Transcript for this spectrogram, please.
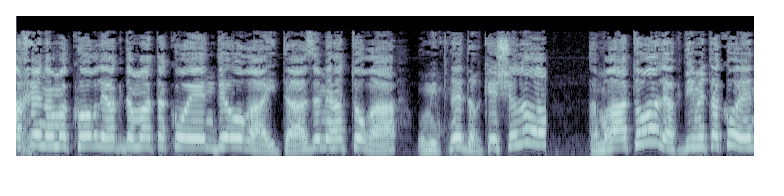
אכן המקור להקדמת הכהן דאורייתא זה מהתורה, ומפני דרכי שלום, אמרה התורה להקדים את הכהן.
